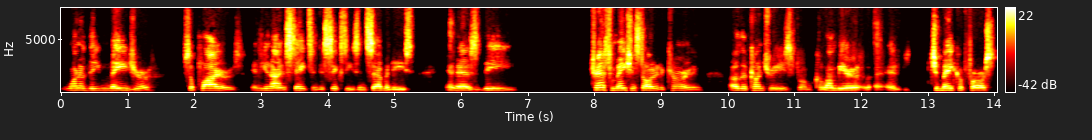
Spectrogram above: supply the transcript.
one of the major suppliers in the United States in the 60s and 70s. And as the transformation started occurring, other countries from Colombia, uh, Jamaica first,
